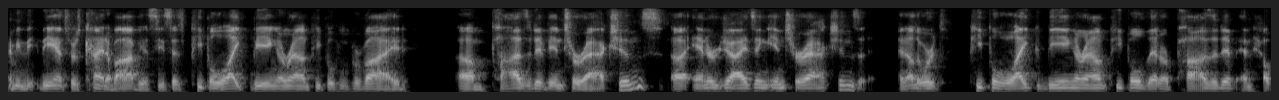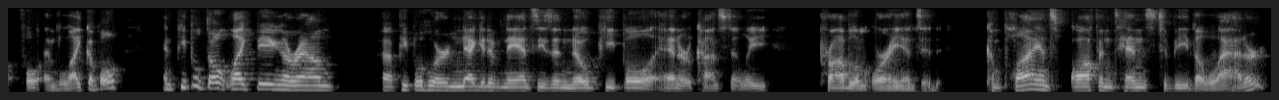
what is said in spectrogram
i mean the, the, answer is kind of obvious he says people like being around people who provide um, positive interactions uh, energizing interactions in other words People like being around people that are positive and helpful and likable. And people don't like being around uh, people who are negative Nancy's and know people and are constantly problem oriented. Compliance often tends to be the latter.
